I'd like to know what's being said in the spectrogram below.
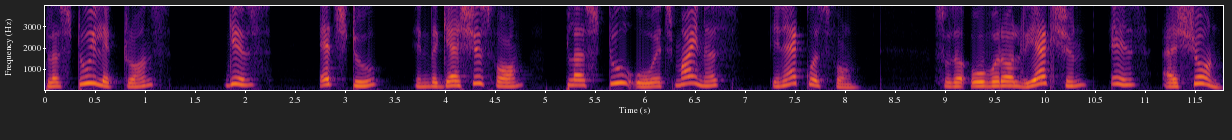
plus 2 electrons gives H2 in the gaseous form plus 2OH minus in aqueous form. So the overall reaction is as shown.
